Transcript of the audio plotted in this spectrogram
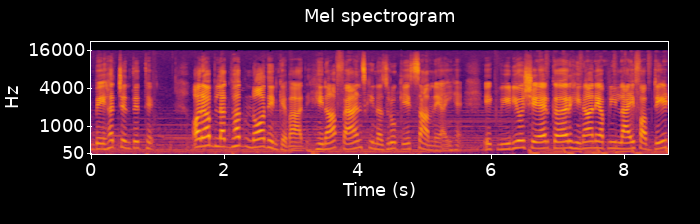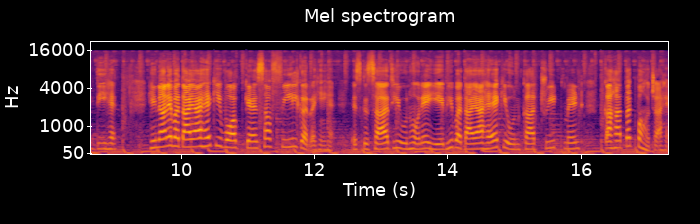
बेहद चिंतित थे। और अब लगभग नौ दिन के बाद हिना फैंस की नज़रों के सामने आई हैं। एक वीडियो शेयर कर हिना ने अपनी लाइफ अपडेट दी है। हिना ने बताया है कि वो अब कैसा फील कर रही हैं। इसके साथ ही उन्होंने ये भी बताया है कि उनका ट्रीटमेंट कहाँ तक पहुँचा है।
